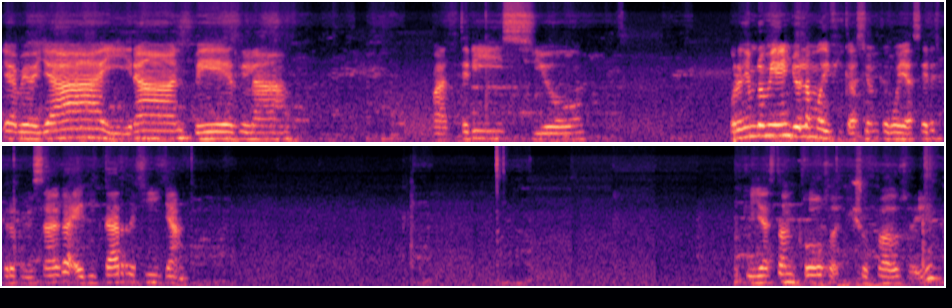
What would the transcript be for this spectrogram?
ya veo ya, Irán, Perla, Patricio. Por ejemplo, miren yo la modificación que voy a hacer, espero que me salga, editar rejilla. Porque ya están todos achopados ahí.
